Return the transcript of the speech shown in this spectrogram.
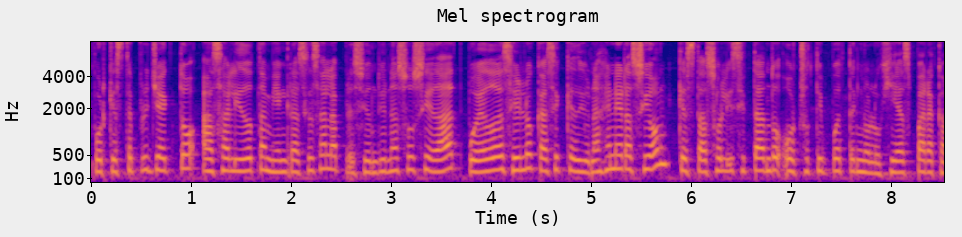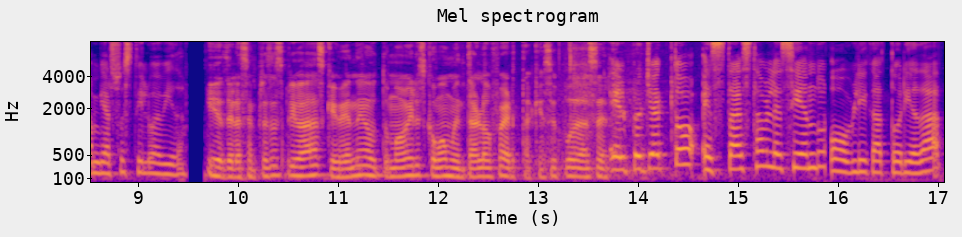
porque este proyecto ha salido también gracias a la presión de una sociedad, puedo decirlo casi que de una generación que está solicitando otro tipo de tecnologías para cambiar su estilo de vida. Y desde las empresas privadas que venden automóviles, ¿cómo aumentar la oferta? ¿Qué se puede hacer? El proyecto está estableciendo obligatoriedad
